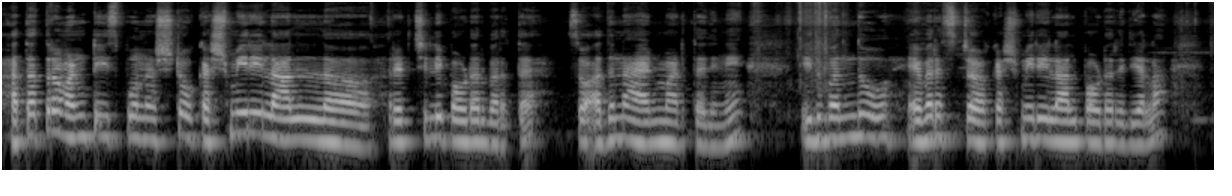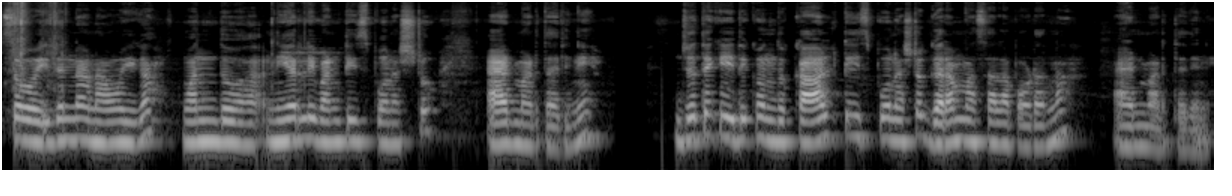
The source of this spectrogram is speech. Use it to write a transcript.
ಹತ್ತತ್ರ ಒನ್ ಟೀ ಸ್ಪೂನಷ್ಟು Kashmiri Lal red chilli powder ಬರುತ್ತೆ. ಸೊ ಅದನ್ನು ಆ್ಯಡ್ ಮಾಡ್ತಾ ಇದ್ದೀನಿ ಇದು ಬಂದು ಎವರೆಸ್ಟ್ ಕಾಶ್ಮೀರಿ ಲಾಲ್ ಪೌಡರ್ ಇದೆಯಲ್ಲ? ಸೊ ಇದನ್ನು ನಾವು ಈಗ ಒಂದು ನಿಯರ್ಲಿ ಒನ್ ಟೀ ಸ್ಪೂನಷ್ಟು ಆ್ಯಡ್ ಮಾಡ್ತಾ ಇದ್ದೀನಿ. ಜೊತೆಗೆ ಇದಕ್ಕೊಂದು ಕಾಲು ಟೀ ಸ್ಪೂನಷ್ಟು ಗರಂ ಮಸಾಲ ಪೌಡರ್ನ ಆ್ಯಡ್ ಮಾಡ್ತಾ ಇದ್ದೀನಿ.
